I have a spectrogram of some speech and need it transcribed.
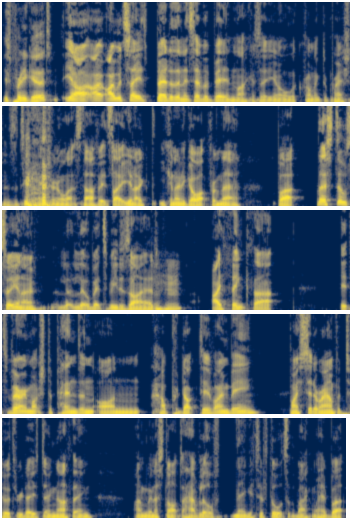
It's pretty good. You know, I, I would say it's better than it's ever been. Like I said, you know, all the chronic depression as a teenager and all that stuff. It's like, you know, you can only go up from there. But there's still, so, you know, a little bit to be desired. Mm-hmm. I think that it's very much dependent on how productive I'm being. If I sit around for two or three days doing nothing, I'm going to start to have little negative thoughts at the back of my head. But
